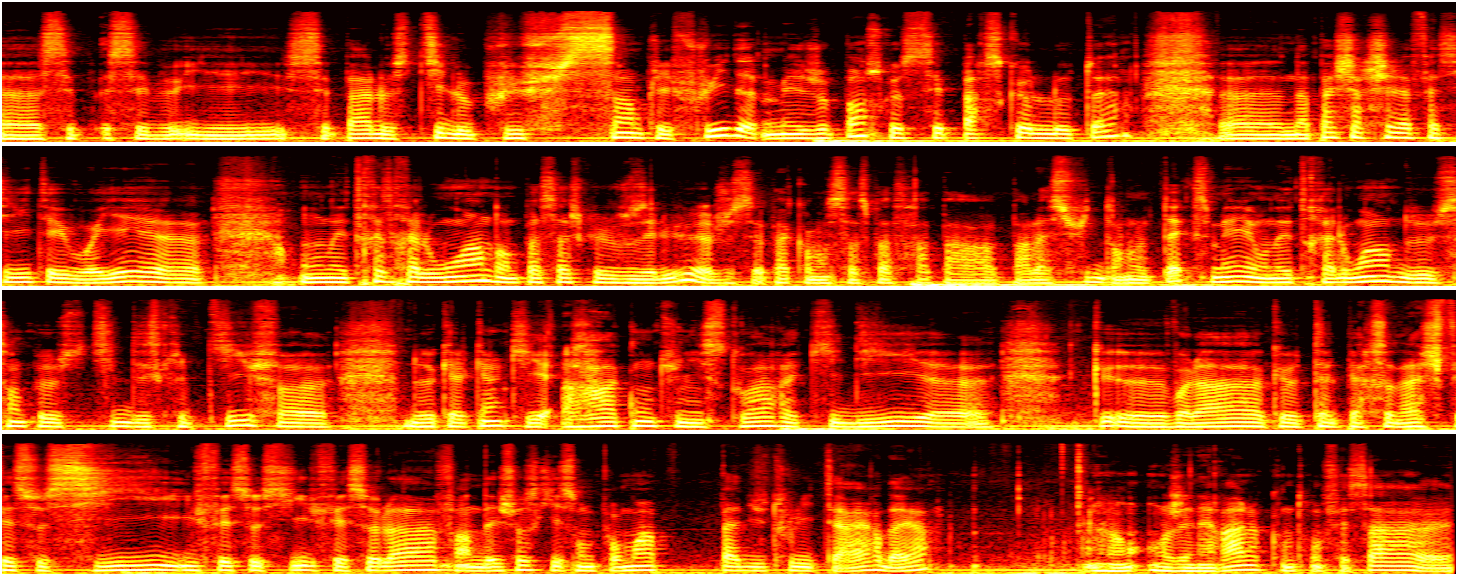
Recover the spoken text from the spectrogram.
euh, c'est pas le style le plus simple et fluide, mais je pense que c'est parce que l'auteur euh, n'a pas cherché la facilité, vous voyez, on est très très loin dans le passage que je vous ai lu, je sais pas comment ça se passera par, par la suite dans le texte, mais on est très loin du simple style descriptif de quelqu'un qui raconte une histoire et qui dit euh, que euh, voilà que tel personnage fait ceci, il fait ceci, il fait cela, enfin des choses qui sont pour moi pas du tout littéraires d'ailleurs. En, général, quand on fait ça, euh,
